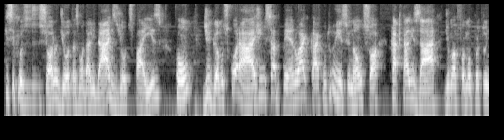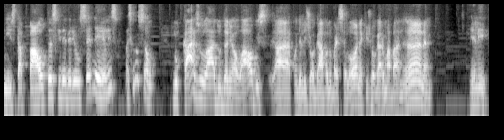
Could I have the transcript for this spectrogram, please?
que se posicionam de outras modalidades, de outros países, com, digamos, coragem, sabendo arcar com tudo isso, e não só capitalizar de uma forma oportunista pautas que deveriam ser deles, mas que não são. No caso lá do Daniel Alves, ah, quando ele jogava no Barcelona, que jogaram uma banana, ele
